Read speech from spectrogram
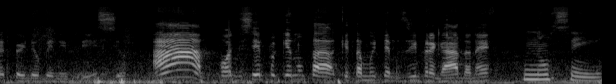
Vai perder o benefício? Ah, pode ser porque não tá, que tá muito tempo desempregada, né? Não sei.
